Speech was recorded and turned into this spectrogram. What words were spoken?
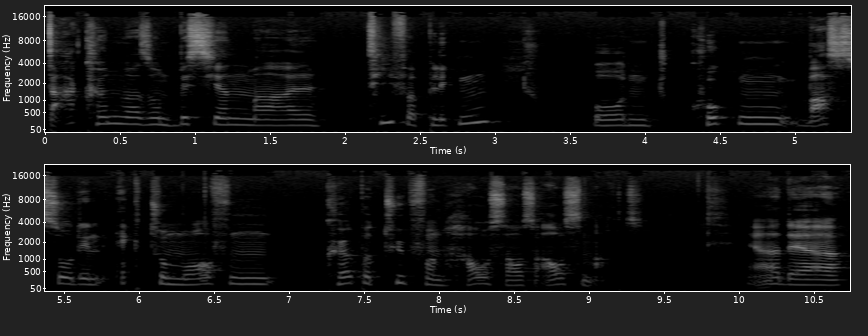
Da können wir so ein bisschen mal tiefer blicken und gucken, was so den ektomorphen Körpertyp von Haus aus ausmacht. Ja, der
